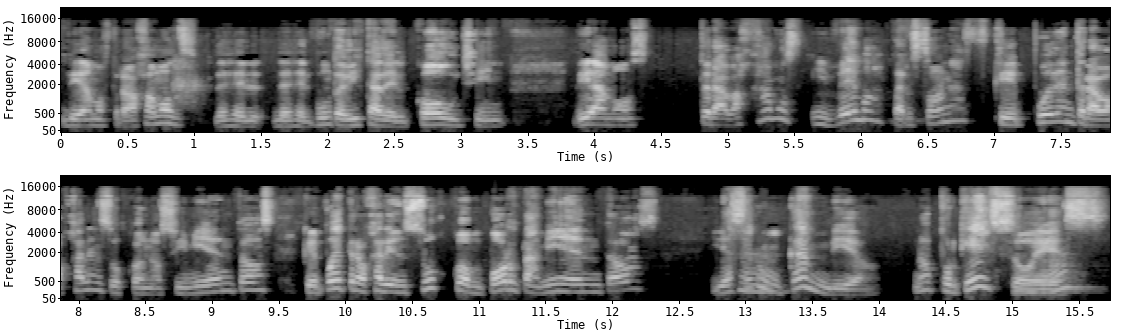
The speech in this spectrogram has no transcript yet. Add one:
digamos, trabajamos desde el, desde el punto de vista del coaching, digamos, trabajamos y vemos personas que pueden trabajar en sus conocimientos, que pueden trabajar en sus comportamientos y hacer un cambio, ¿no? Porque eso es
